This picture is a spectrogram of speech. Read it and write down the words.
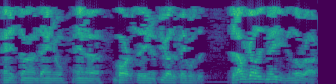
And his son Daniel. And uh Bart C. and a few other people that that I would go to these meetings in Little Rock.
